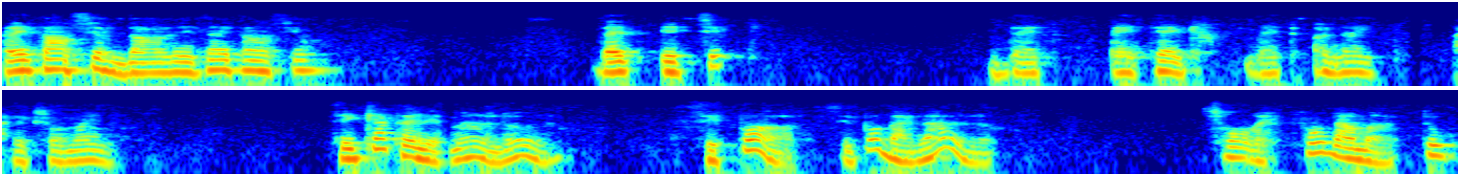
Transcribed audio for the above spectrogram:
intensif dans les intentions, d'être éthique, d'être intègre, d'être honnête avec soi-même. Ces quatre éléments-là, c'est pas, c'est pas banal, là. Ils sont fondamentaux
